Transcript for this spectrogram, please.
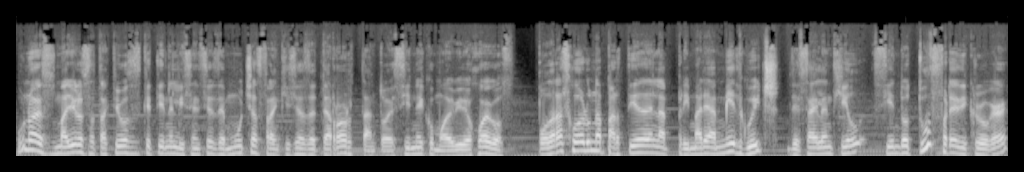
Uno de sus mayores atractivos es que tiene licencias de muchas franquicias de terror, tanto de cine como de videojuegos. Podrás jugar una partida en la primaria Midwich de Silent Hill siendo tú Freddy Krueger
